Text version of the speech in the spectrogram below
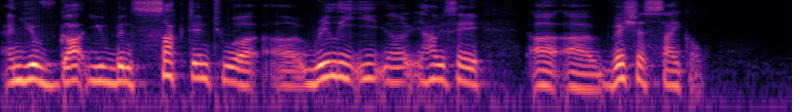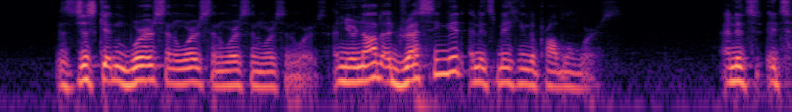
And you've, got, you've been sucked into a, a really, how you say, a, a vicious cycle. It's just getting worse and worse and worse and worse and worse. And you're not addressing it and it's making the problem worse. And it's, it's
